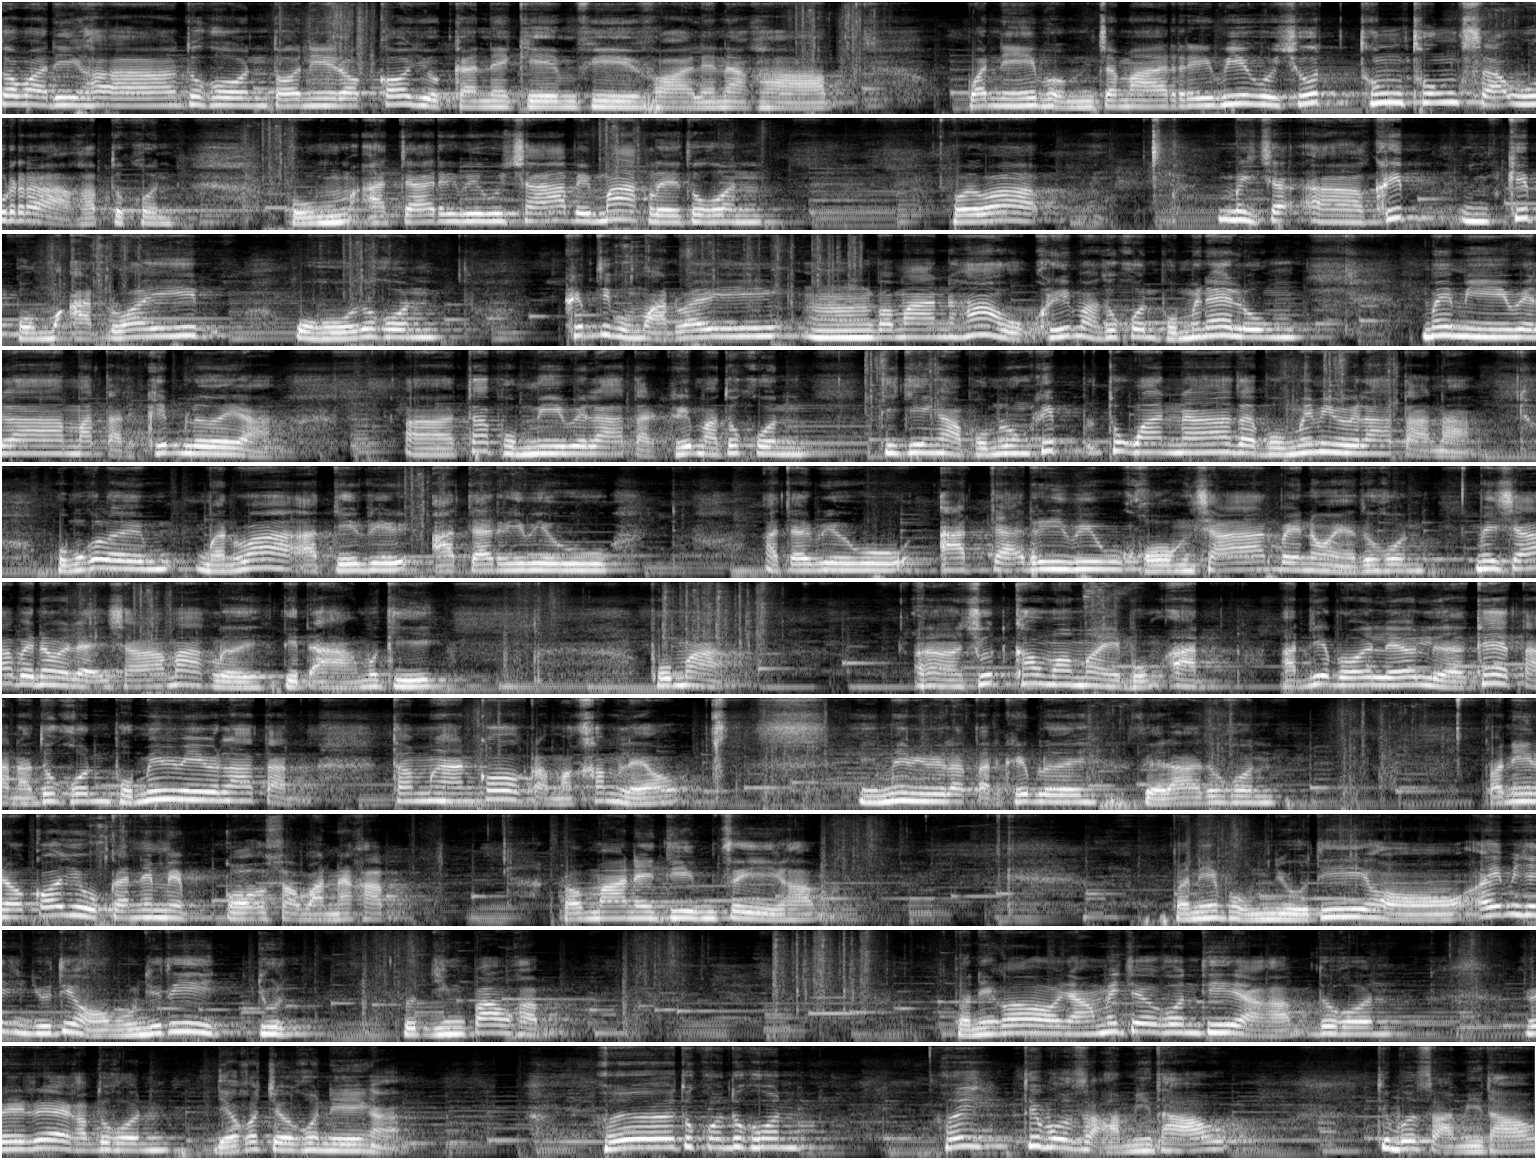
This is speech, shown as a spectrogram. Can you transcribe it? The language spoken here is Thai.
สวัสดีครับทุกคนตอนนี้เราก็อยู่กันในเกมฟรีไฟเลยนะครับ วันนี้ผมจะมารีวิวชุดทุ่งทุ่งซาอุระครับทุกคน ผมอาจจะรีวิวช้าไปมากเลยทุกคนเพราะว่าไม่ใช่คลิปคลิปผมอัดไว้โอ้โหทุกคนคลิปที่ผมอัดไว้ประมาณ5้าหคลิปอะทุกคนผมไม่ได้ลง ไม่มีเวลามาตัดคลิปเลยอะ ถ้าผมมีเวลาตัดคลิปมาทุกคนจริงๆอะผมลงคลิปทุกวันนะ แต่ผมไม่มีเวลาตัดอะ ผมก็เลยเหมือนว่าอาจจะอาจจะรีวิวอาจจะรีวิวอาจจะรีวิวของช้าไปหน่อยอะทุกคนไม่ช้าไปหน่อยแหละช้ามากเลย ติดอ่างเมื่อกี้ ผมอะชุดเข้ามาใหม่ ผมอัดอัดเรียบร้อยแล้วเหลือแค่ตัดอะทุกคน ผมไม่มีเวลาตัดทำงานก็กลับมาค่ำแล้ว ไม่มีเวลาตัดคลิปเลยเสียดายทุกคน ตอนนี้เราก็อยู่กันในแมปเกาะสวรรค์นะครับ เรามาในทีม4ครับ ตอนนี้ผมอยู่ที่หอ เอ้ยไม่ใช่อยู่ที่หอ ผมอยู่ที่จุดจุดยิงเป้าครับ ตอนนี้ก็ยังไม่เจอคนที่อะครับ ทุกคน เรื่อยๆครับ ทุกคน เดี๋ยวก็เจอคนเองอะ เฮ้ยทุกคนทุกคน เฮ้ยที่เบอร์สามมีเท้า ที่เบอร์สามมีเท้า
